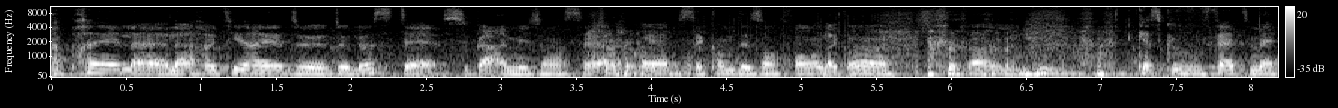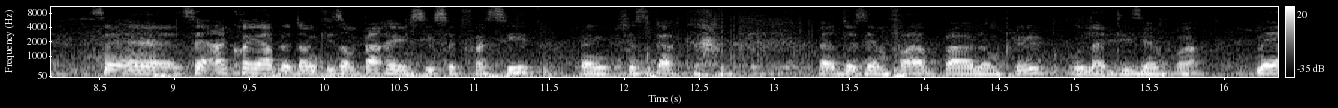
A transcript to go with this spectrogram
après la, la retirée de, de l'eau, c'était super amusant, c'est incroyable, c'est comme des enfants, like, oh, euh, qu'est-ce que vous faites? Mais c'est incroyable, donc ils n'ont pas réussi cette fois-ci, donc j'espère que la deuxième fois, pas non plus, ou la dixième fois. Mais,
